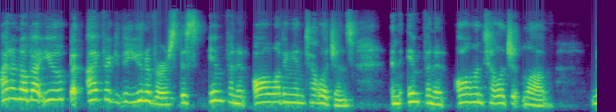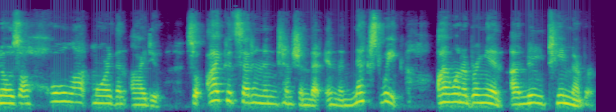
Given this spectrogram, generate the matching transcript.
I don't know about you, but I figure the universe, this infinite, all loving intelligence, and infinite, all intelligent love, knows a whole lot more than I do. So I could set an intention that in the next week, I want to bring in a new team member.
